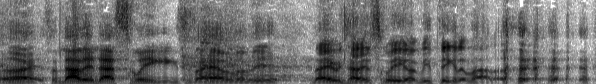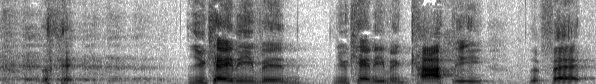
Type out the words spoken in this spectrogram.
All right, so now they're not swinging since I have them up here. Now every time they swing, I'm be thinking about them. You can't even you can't even copy the fact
